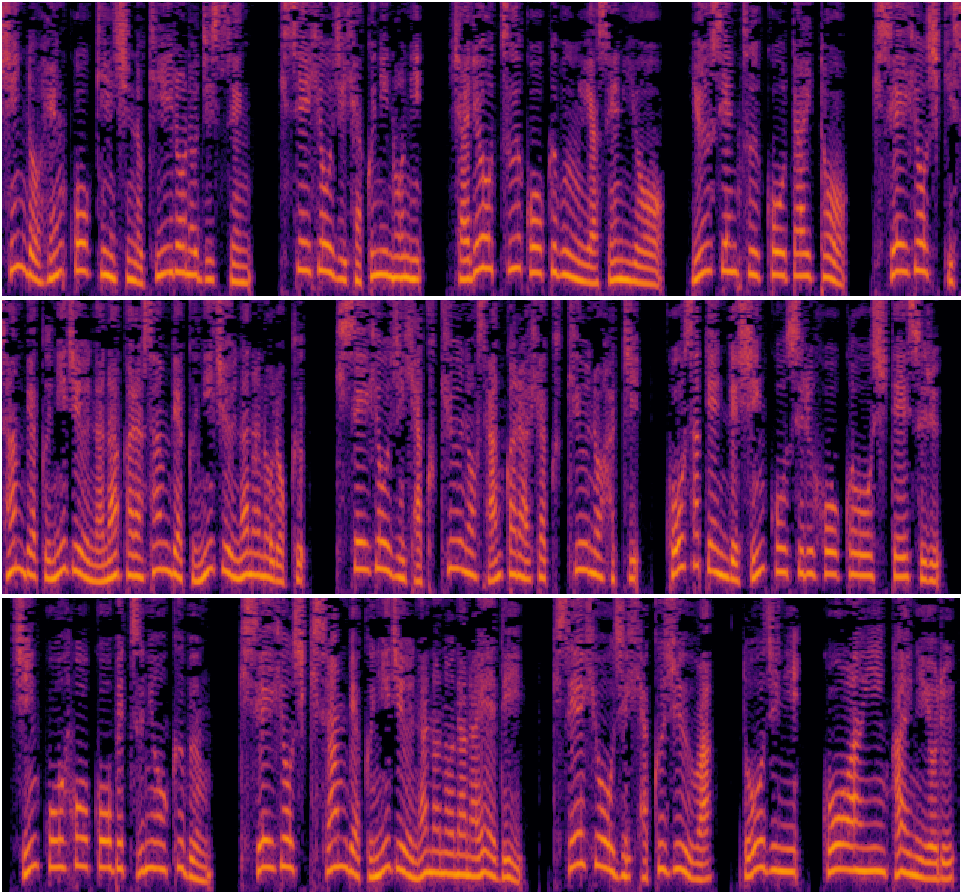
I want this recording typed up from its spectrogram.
進路変更禁止の黄色の実践、規制表示102の2、車両通行区分や専用、優先通行帯等、規制標識327から327の6、規制表示109の3から109の8、交差点で進行する方向を指定する、進行方向別行区分、規制標識327の 7AD、規制表示110は、同時に公安委員会による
